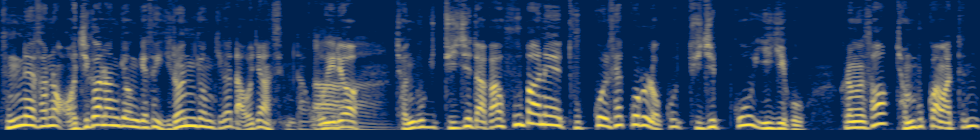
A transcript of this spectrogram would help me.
국내에서는 어지간한 경기에서 이런 경기가 나오지 않습니다. 오히려 아. 전북이 뒤지다가 후반에 두 골, 세 골을 넣고 뒤집고 이기고 그러면서 전북과 같은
